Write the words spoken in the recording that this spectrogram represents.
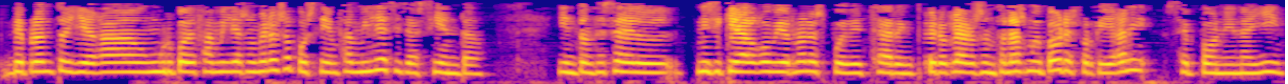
de pronto llega un grupo de familias numeroso, pues 100 familias y se asienta. Y entonces el, ni siquiera el gobierno les puede echar. Pero claro, son zonas muy pobres porque llegan y se ponen allí.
